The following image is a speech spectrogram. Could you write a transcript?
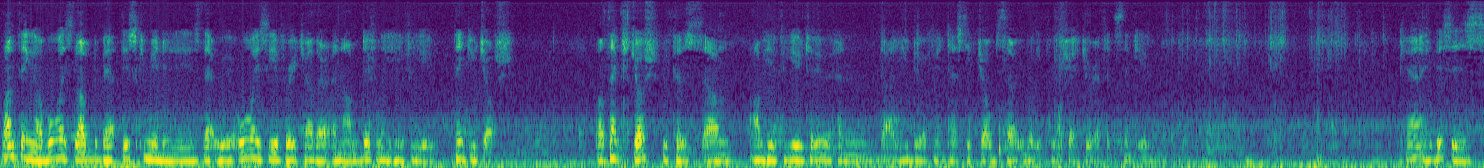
One thing I've always loved about this community is that we're always here for each other, and I'm definitely here for you. Thank you, Josh. Well, thanks, Josh, because um, I'm here for you too, and uh, you do a fantastic job, so I really appreciate your efforts. Thank you. Okay, this is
